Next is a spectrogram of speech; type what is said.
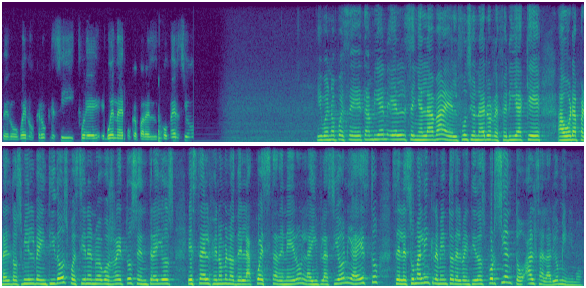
pero bueno, creo que sí fue buena época para el comercio. Y bueno, pues eh, también él señalaba, el funcionario refería que ahora para el 2022 pues tiene nuevos retos, entre ellos está el fenómeno de la cuesta de enero, la inflación y a esto se le suma el incremento del 22% al salario mínimo.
